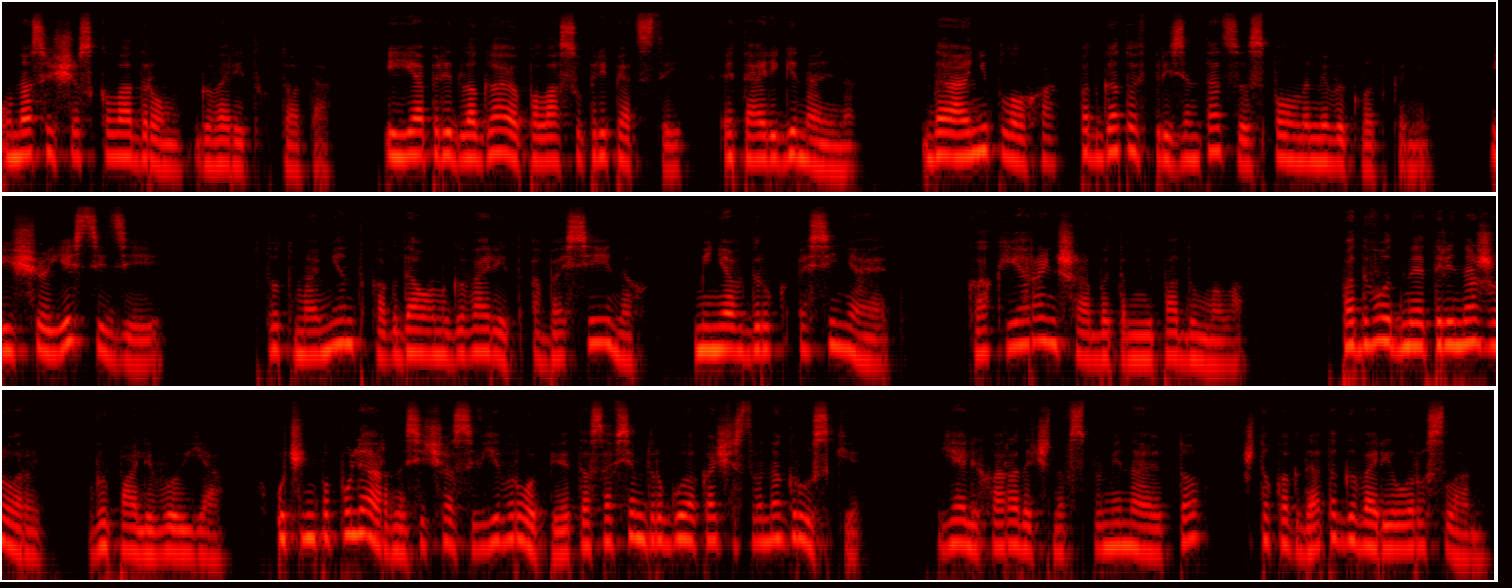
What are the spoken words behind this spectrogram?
«У нас еще скалодром», — говорит кто-то. «И я предлагаю полосу препятствий. Это оригинально». «Да, неплохо. Подготовь презентацию с полными выкладками. Еще есть идеи?» В тот момент, когда он говорит о бассейнах, меня вдруг осеняет. Как я раньше об этом не подумала. «Подводные тренажеры», — выпаливаю я. «Очень популярны сейчас в Европе. Это совсем другое качество нагрузки». Я лихорадочно вспоминаю то, что когда-то говорил Руслан.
